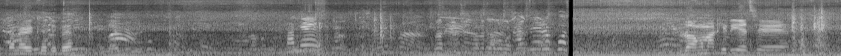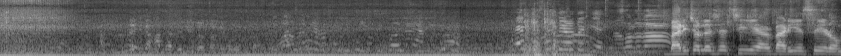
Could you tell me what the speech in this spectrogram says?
এখানে রেখে দেবে। রং মাখি দিয়েছে। বাড়ি চলে এসেছি, আর বাড়ি এসে রং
